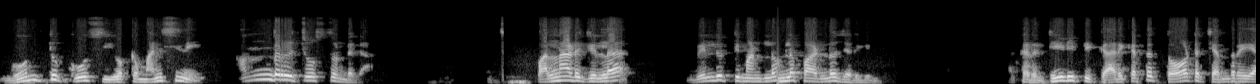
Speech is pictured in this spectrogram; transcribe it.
గొంతు కూసి ఒక మనిషిని అందరూ చూస్తుండగా పల్నాడు జిల్లా వెల్లుర్తి మండలం ఉండ్లపాడులో జరిగింది. అక్కడ టీడీపీ కార్యకర్త తోట చంద్రయ్య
